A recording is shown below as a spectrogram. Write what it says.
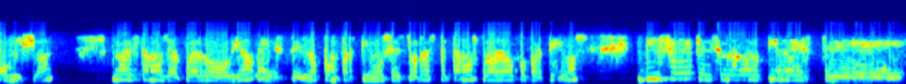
omisión, no estamos de acuerdo, obvio, este, no compartimos esto, respetamos, pero no lo compartimos. Dice que el Senado no tiene este,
